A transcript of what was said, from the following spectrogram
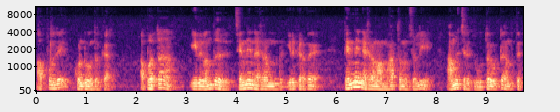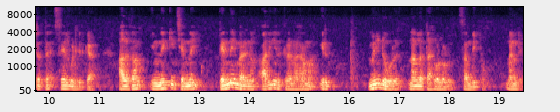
அப்போதே கொண்டு வந்திருக்கார். அப்போ தான் இது வந்து சென்னை நகரம் இருக்கிறத தென்னை நகரமாக மாற்றணும்னு சொல்லி அமைச்சருக்கு உத்தரவிட்டு அந்த திட்டத்தை செயல்படுத்தியிருக்கார். அதுதான் இன்னைக்கு சென்னை தென்னை மரங்கள் அதிகம் இருக்கிற நகரமாக இருக்கு. மீண்டும் ஒரு நல்ல தகவலோடு சந்திப்போம். நன்றி.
